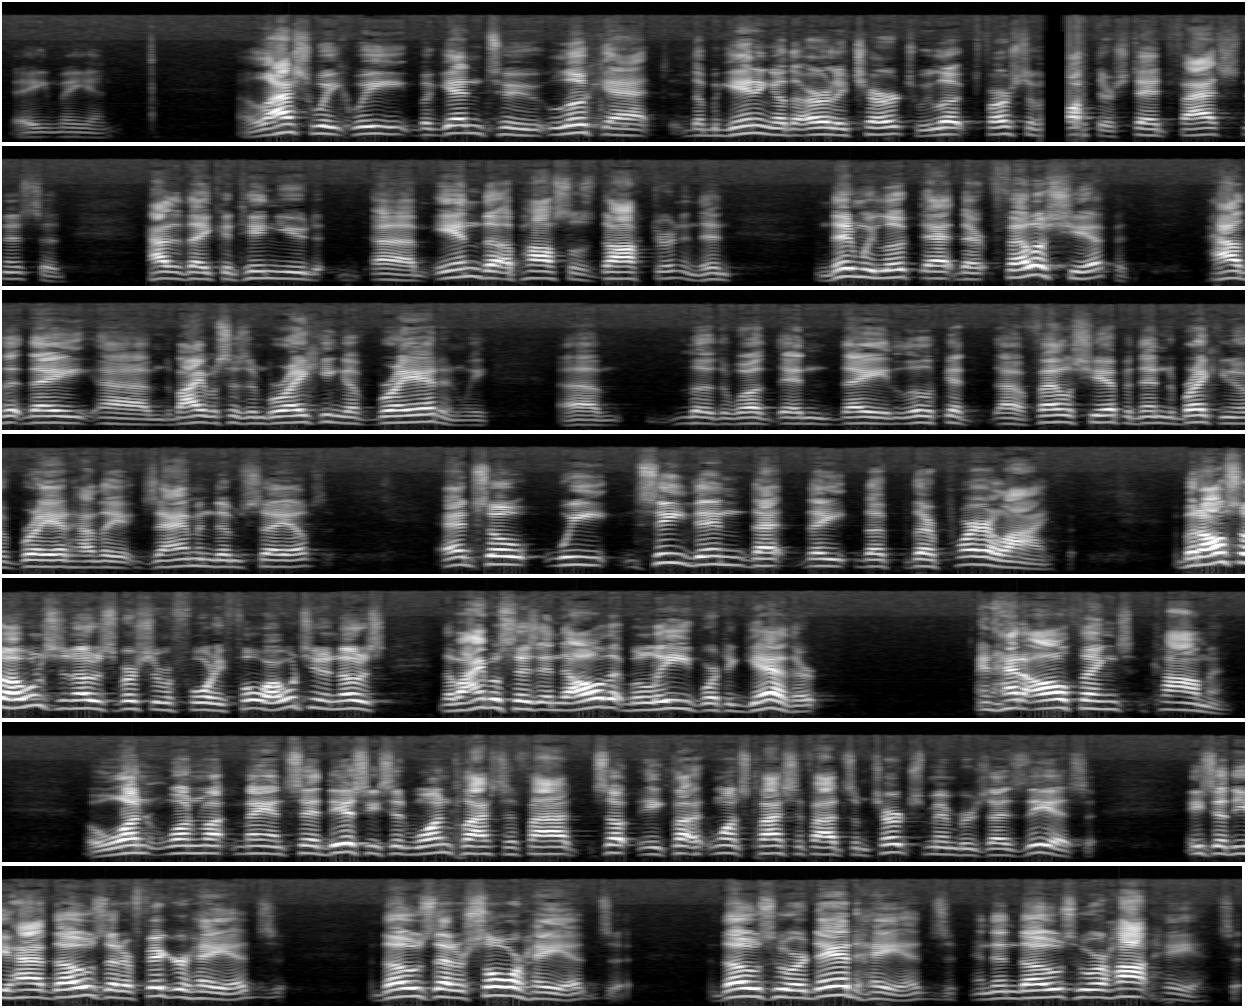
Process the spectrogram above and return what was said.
Amen. Uh, last week we began to look at the beginning of the early church. We looked first of all at their steadfastness and how that they continued um, in the apostles' doctrine, and then and then we looked at their fellowship and how that they, um, the Bible says, in breaking of bread, and we, um, the, the, well, and they look at uh, fellowship and then the breaking of bread, how they examine themselves. And so we see then that they, the, their prayer life. But also, I want you to notice verse number 44. I want you to notice the Bible says, and all that believed were together and had all things common. One, one man said this. He said one classified, so he once classified some church members as this. He said, You have those that are figureheads, those that are sore heads, those who are dead heads, and then those who are hot heads.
